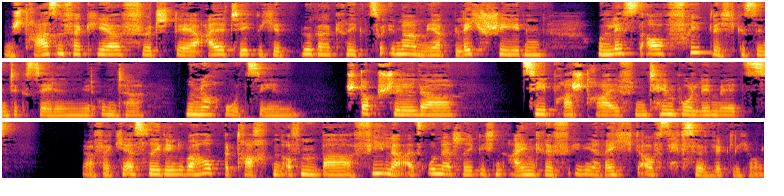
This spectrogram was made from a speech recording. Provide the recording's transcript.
Im Straßenverkehr führt der alltägliche Bürgerkrieg zu immer mehr Blechschäden und lässt auch friedlich gesinnte Gesellen mitunter nur noch rot sehen. Stoppschilder, Zebrastreifen, Tempolimits, ja, Verkehrsregeln überhaupt betrachten offenbar viele als unerträglichen Eingriff in ihr Recht auf Selbstverwirklichung.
